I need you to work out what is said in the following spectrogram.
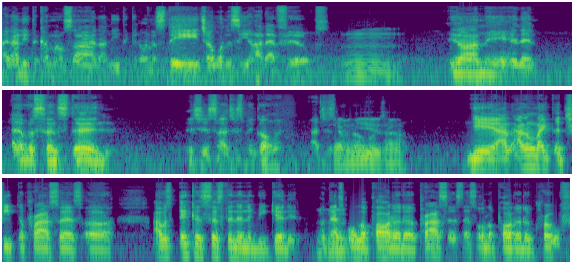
Like I need to come outside. I need to get on the stage. I want to see how that feels. Mm, You know what I mean? And then ever since then, it's just I just been going. I just seven years, huh? Yeah, I, I don't like to cheat the process. Uh, I was inconsistent in the beginning, but that's Mhm. all a part of the process. That's all a part of the growth.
